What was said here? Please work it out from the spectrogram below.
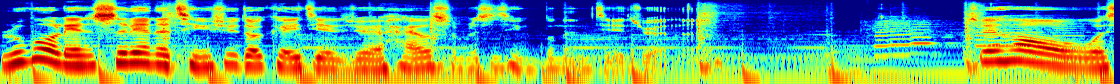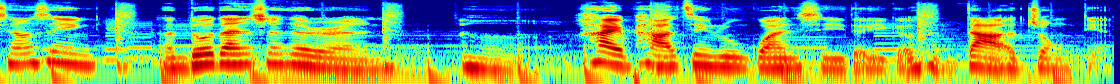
如果连失恋的情绪都可以解决，还有什么事情不能解决呢？最后，我相信很多单身的人，嗯，害怕进入关系的一个很大的重点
